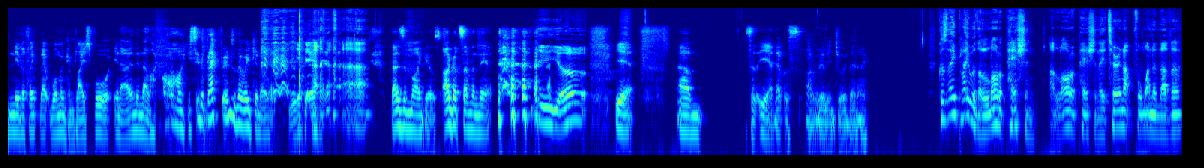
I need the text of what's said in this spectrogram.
never think that women can play sport, you know, and then they're like, "Oh, you see the Black Ferns of the weekend?" Like, yeah, those are my girls. I got some in there. yeah. yeah. Um. So yeah, that was I really enjoyed that. Eh? because they play with a lot of passion a lot of passion they turn up for one another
